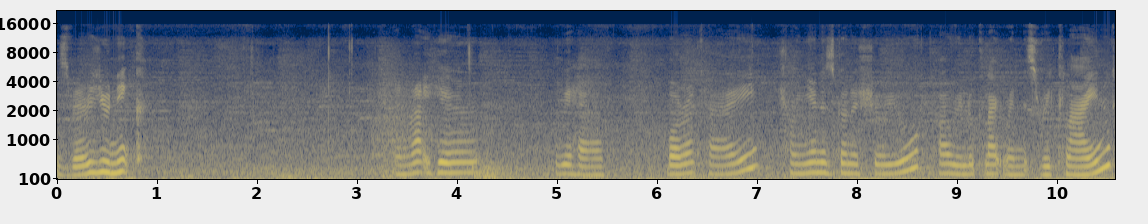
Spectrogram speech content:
is very unique. And right here we have Boracay. Chongyan is going to show you how it look like when it's reclined.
